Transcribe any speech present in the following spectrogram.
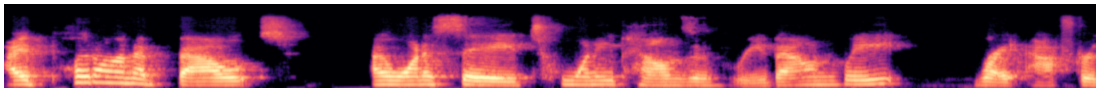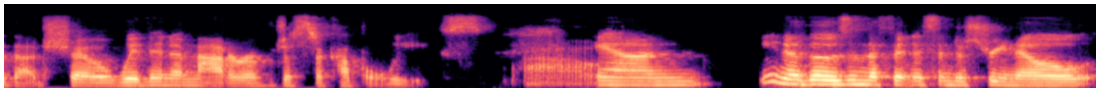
I put on about, I want to say 20 pounds of rebound weight right after that show within a matter of just a couple weeks. Wow. And you know those in the fitness industry know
